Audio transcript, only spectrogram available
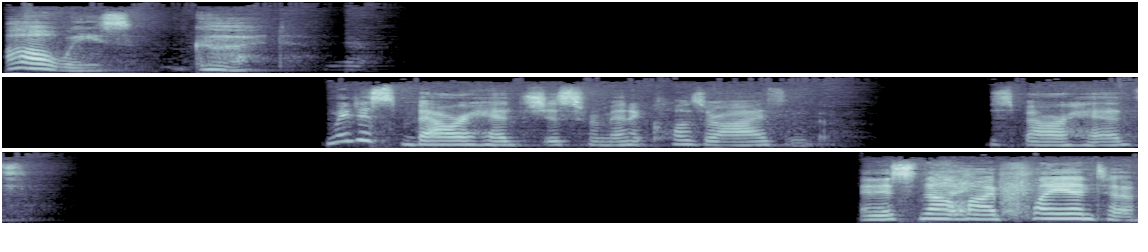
Always good. Let me just bow our heads just for a minute, close our eyes, and just bow our heads. And it's not my plan to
